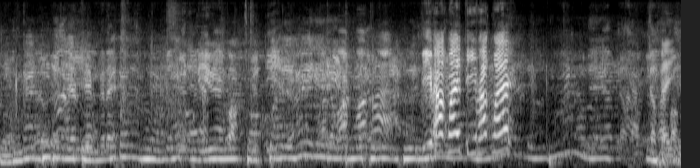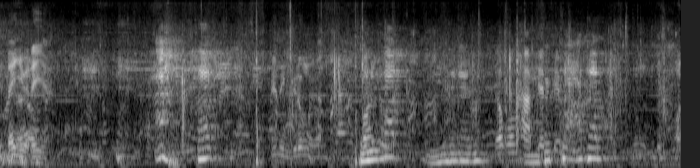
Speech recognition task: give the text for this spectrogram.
ส่วนทางด้านที่ทนายผมไม่ต้องห่วงครับนี่นะครับปลอบใจให้แน่นอนครับคืนตีพักไหมตีพักไหมหนึ่งท่านเลยได้อยู่ได้อยู่ ดี๋ยวผมถามเจ็ดขวาครับขอ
